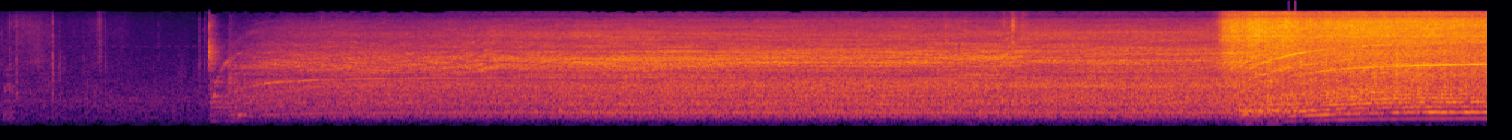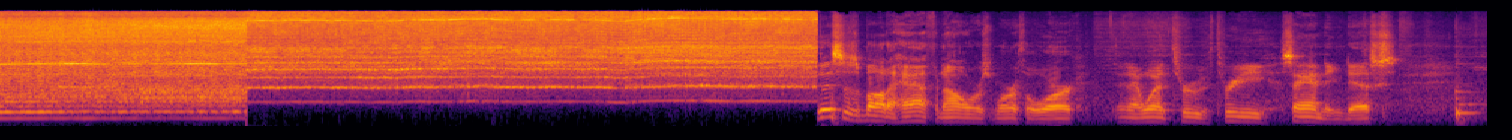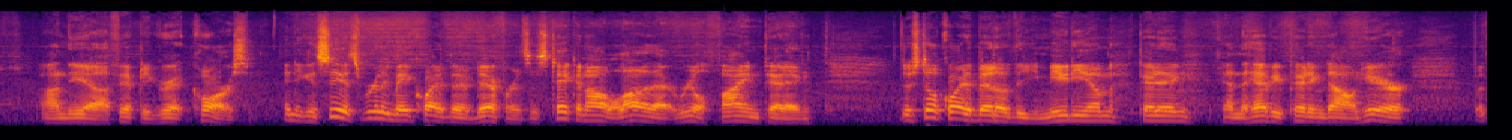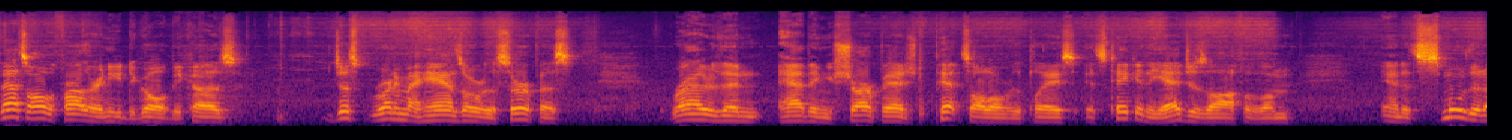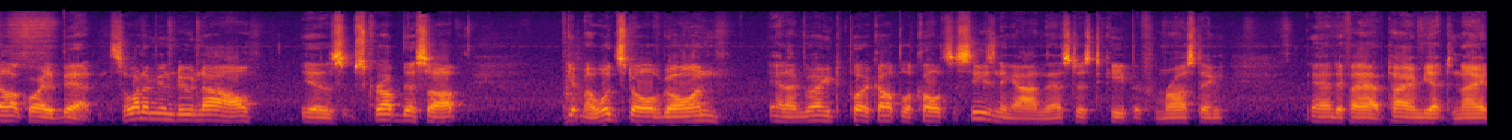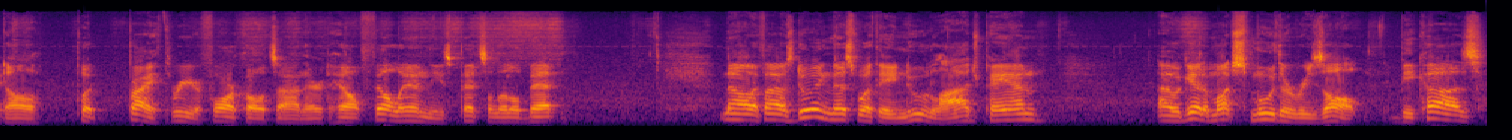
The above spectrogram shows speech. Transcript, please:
This is about a half an hour's worth of work and I went through three sanding discs on the uh, 50 grit coarse and you can see it's really made quite a bit of difference. It's taken out a lot of that real fine pitting. There's still quite a bit of the medium pitting and the heavy pitting down here but that's all the farther I need to go because just running my hands over the surface rather than having sharp edged pits all over the place it's taking the edges off of them and it's smoothed it out quite a bit. So what I'm going to do now is scrub this up, get my wood stove going, and I'm going to put a couple of coats of seasoning on this just to keep it from rusting. And if I have time yet tonight, I'll put probably three or four coats on there to help fill in these pits a little bit. Now, if I was doing this with a new Lodge pan, I would get a much smoother result because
